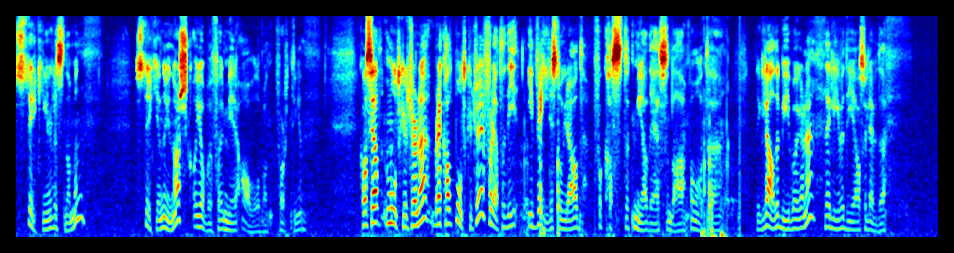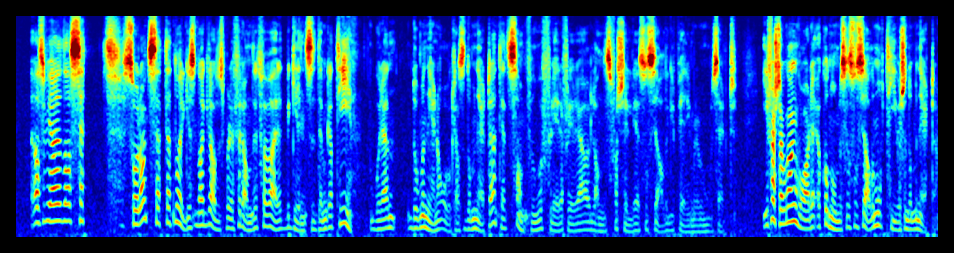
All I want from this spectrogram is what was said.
Styrking av kristendommen, styrking av nynorsk og jobbe for mer avhold blant befolkningen. Kan si at Motkulturene ble kalt motkultur fordi at de i veldig stor grad forkastet mye av det som da på en måte De glade byborgerne, det livet de altså levde. Altså Vi har da sett så langt sett et Norge som da gradvis ble forandret fra å være et begrenset demokrati, hvor en dominerende overklasse dominerte, til et samfunn hvor flere og flere av landets forskjellige sosiale grupperinger ble mobilisert. I første omgang var det økonomiske og sosiale motiver som dominerte.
